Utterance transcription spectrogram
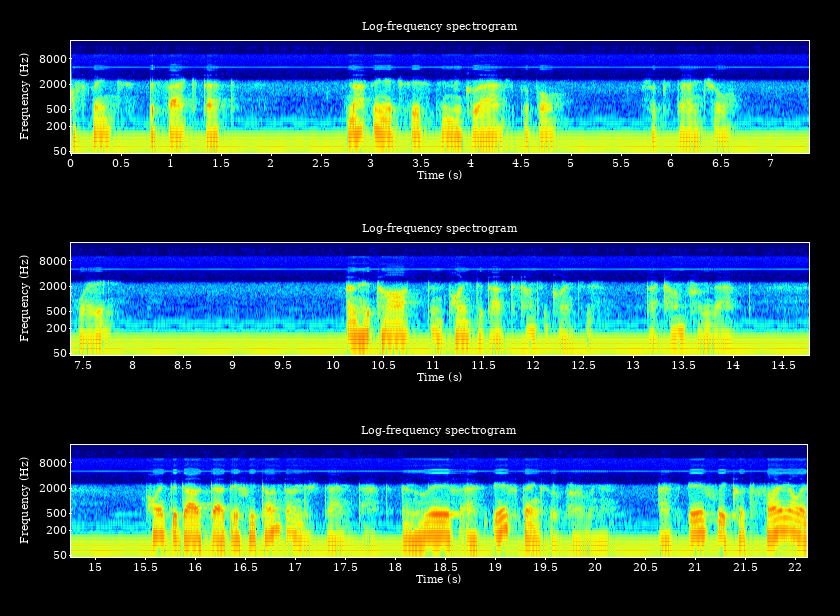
of things, the fact that nothing exists in a graspable, substantial way. And he taught and pointed out the consequences that come from that. Pointed out that if we don't understand that and live as if things were permanent, as if we could finally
